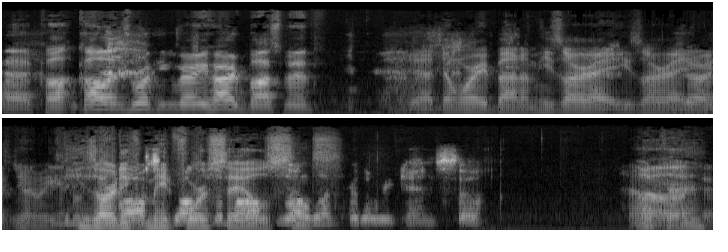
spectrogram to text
Uh, Col- Colin's working very hard, boss man. Yeah, don't worry about him. He's all right. He's all right. all He's right, doing yeah. he's He's already boss made four the sales boss since. for the weekend, so to. Oh, Okay.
